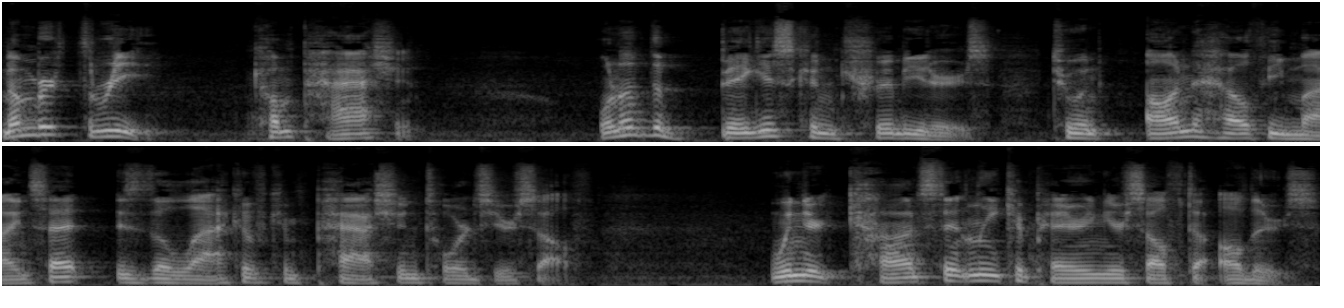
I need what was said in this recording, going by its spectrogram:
Number three, compassion. One of the biggest contributors to an unhealthy mindset is the lack of compassion towards yourself. When you're constantly comparing yourself to others,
